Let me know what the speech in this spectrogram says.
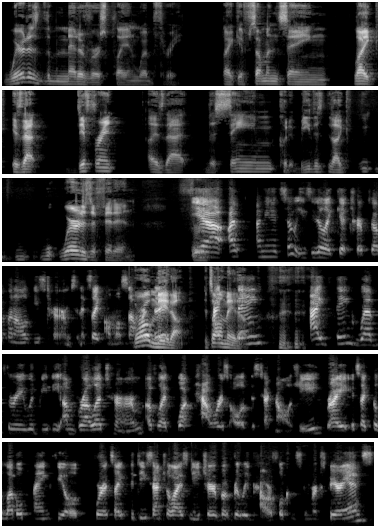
Where does the metaverse play in web 3 like if someone's saying like is that different? Is that the same? Could it be this like where does it fit in for... Yeah, I, I mean, it's so easy to like get tripped up on all of these terms, and it's like almost not. They're all made it. up. It's all I made think, up. I think Web three would be the umbrella term of like what powers all of this technology, right? It's like the level playing field where it's like the decentralized nature, but really powerful consumer experience.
